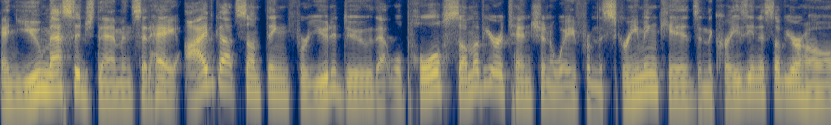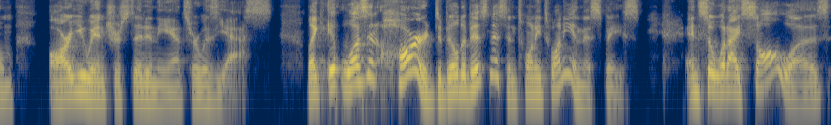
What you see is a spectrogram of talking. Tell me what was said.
And you messaged them and said, Hey, I've got something for you to do that will pull some of your attention away from the screaming kids and the craziness of your home. Are you interested? And the answer was yes. Like it wasn't hard to build a business in 2020 in this space. And so what I saw was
